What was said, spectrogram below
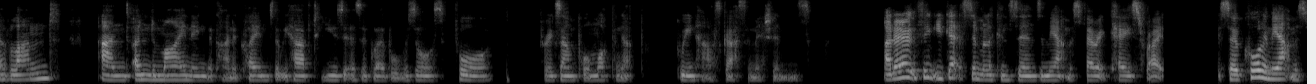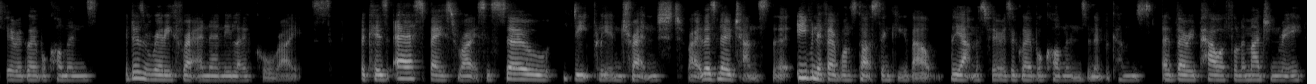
of land and undermining the kind of claims that we have to use it as a global resource for, for example, mopping up greenhouse gas emissions. And I don't think you get similar concerns in the atmospheric case, right? So calling the atmosphere a global commons, it doesn't really threaten any local rights because airspace rights are so deeply entrenched, right? There's no chance that even if everyone starts thinking about the atmosphere as a global commons and it becomes a very powerful imaginary,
